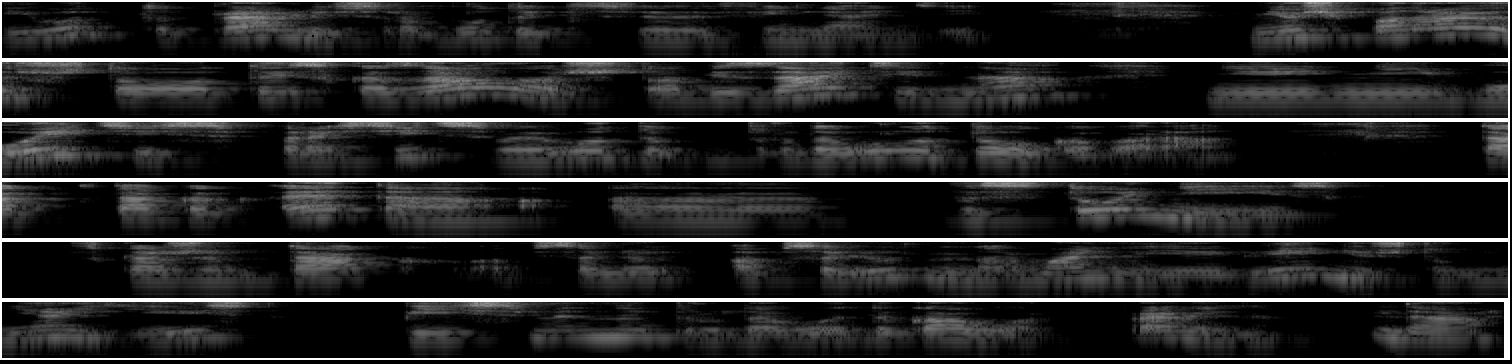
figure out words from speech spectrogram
и вот отправлюсь работать в Финляндии. Мне очень понравилось, что ты сказала, что обязательно не, не бойтесь просить своего трудового договора, так, так как это э, в Эстонии, скажем так, абсолют, абсолютно нормальное явление, что у меня есть письменный трудовой договор. Правильно? Да.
